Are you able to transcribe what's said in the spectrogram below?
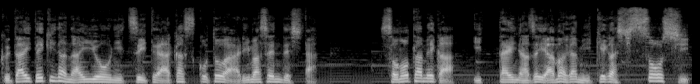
具体的な内容について明かすことはありませんでした。そのためか、一体なぜ山上家が失踪し、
